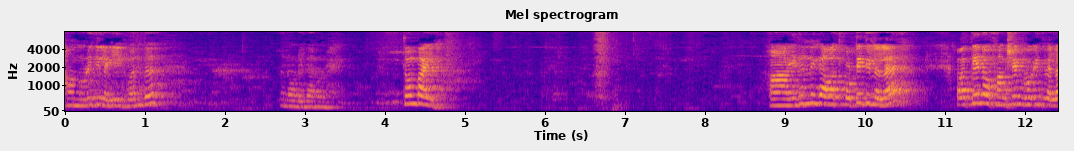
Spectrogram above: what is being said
ಅವ್ನು ನೋಡಿದ್ದಿಲ್ಲ ಈಗ ಬಂದು ನೋಡಿದ ನೋಡಿ. ತುಂಬ ಇದೆ. ಹಾಂ, ಇದನ್ನ ಅವತ್ತು ಕೊಟ್ಟಿದ್ದಿಲ್ಲಲ್ಲ? ಅವತ್ತೇನು ಫಂಕ್ಷನ್ಗೆ ಹೋಗಿದ್ವಲ್ಲ?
